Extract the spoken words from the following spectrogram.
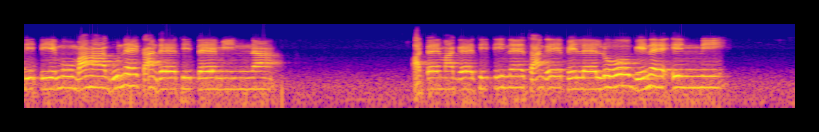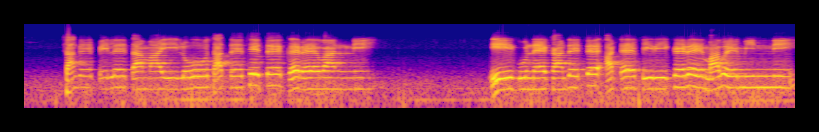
සිටිමු මහා ගුණ කඳ සිතමින්නා. අට මග සිටින සංඝ පෙළ ලෝගෙන එන්නේ. සංඝ පෙළ තමයි ලෝ සත සිත කරවන්නේ. ඒ ගුණ කඳට අට පිරිකර මවමින්නේ.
